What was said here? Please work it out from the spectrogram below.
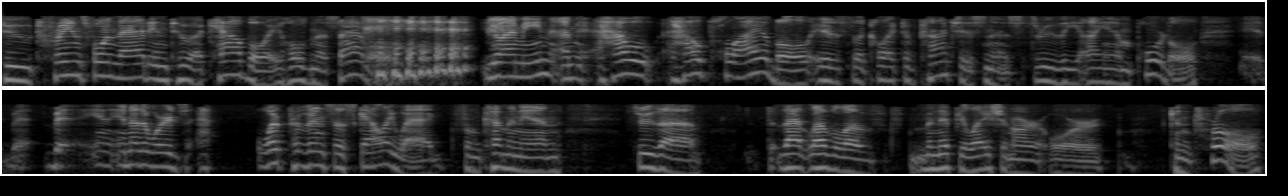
To transform that into a cowboy holding a saddle, you know what I mean? I mean, how how pliable is the collective consciousness through the I am portal? In, in other words, what prevents a scallywag from coming in through the that level of manipulation or or control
